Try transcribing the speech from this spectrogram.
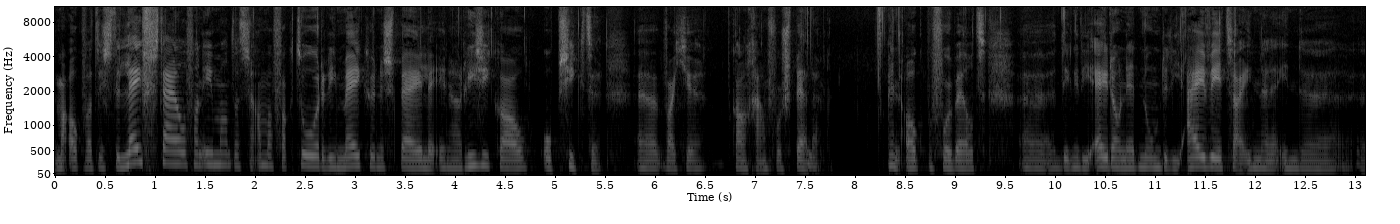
maar ook wat is de leefstijl van iemand. Dat zijn allemaal factoren die mee kunnen spelen in een risico op ziekte, wat je kan gaan voorspellen. En ook bijvoorbeeld uh, dingen die Edo net noemde, die eiwitten in de, in, de, uh,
